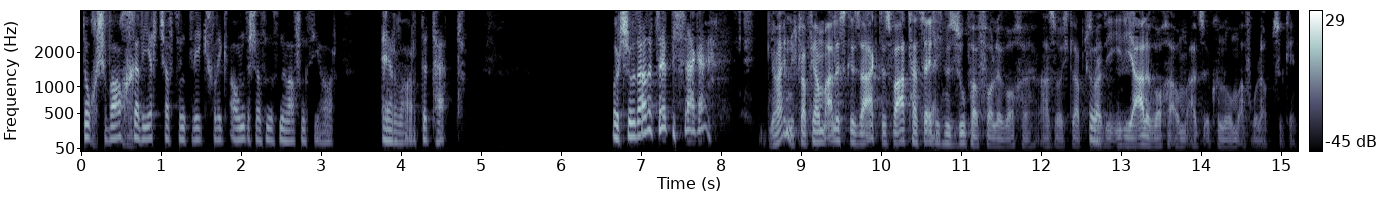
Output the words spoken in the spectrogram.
doch schwachen Wirtschaftsentwicklung, anders als man es noch Anfangsjahr erwartet hat. Wolltest du dazu etwas sagen? Nein, ich glaube, wir haben alles gesagt. Es war tatsächlich eine super volle Woche. Also ich glaube, es war die ideale Woche, um als Ökonom auf Urlaub zu gehen.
